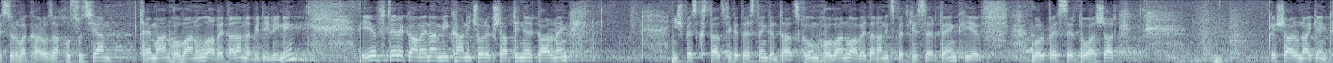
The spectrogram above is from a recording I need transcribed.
այսօրվա քարոզախոսության թեման Հովանու ավետարանը պիտի լինի։ Եվ Տերը կամենա մի քանի չորեքշաբթիներ կառնենք Ինչպես կստացվի կտեսնենք ընթացքում, Հովանու ավետարանից պետք է սերտենք եւ որպես սերտողաշարք կշարունակենք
